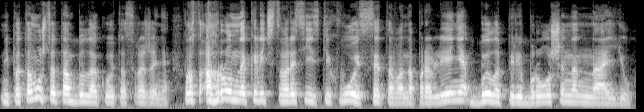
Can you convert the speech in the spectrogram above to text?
Не потому, что там было какое-то сражение. Просто огромное количество российских войск с этого направления было переброшено на юг.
